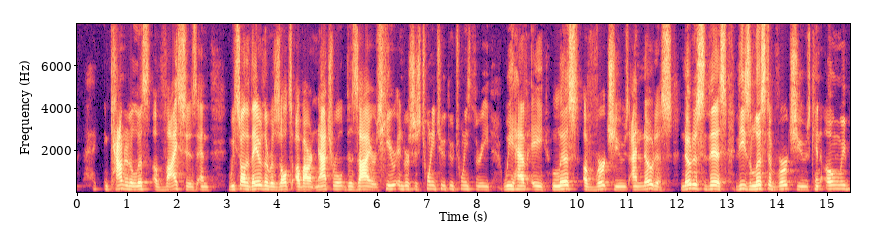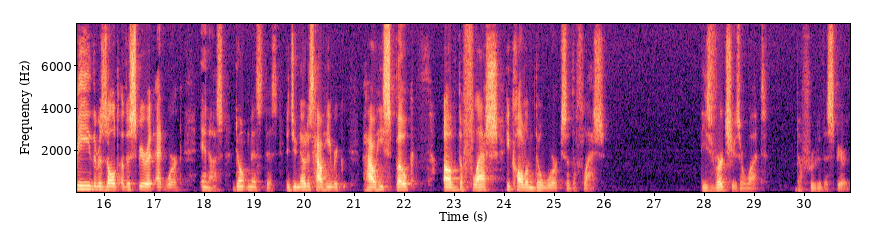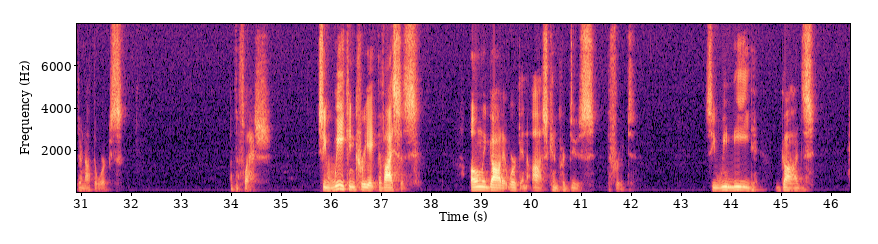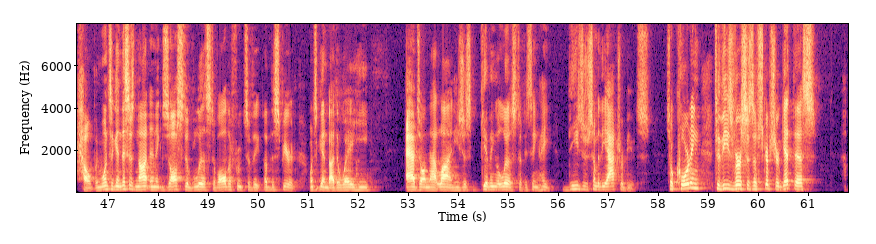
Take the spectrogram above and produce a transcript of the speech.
encountered a list of vices and we saw that they are the results of our natural desires. Here in verses 22 through 23, we have a list of virtues. And notice, notice this these list of virtues can only be the result of the Spirit at work in us. Don't miss this. Did you notice how he, how he spoke of the flesh? He called them the works of the flesh. These virtues are what? the fruit of the Spirit. They're not the works of the flesh. See, we can create the vices. Only God at work in us can produce the fruit. See, we need God's help. And once again, this is not an exhaustive list of all the fruits of the, of the Spirit. Once again, by the way, he adds on that line, he's just giving a list of his saying, hey, these are some of the attributes. So, according to these verses of Scripture, get this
